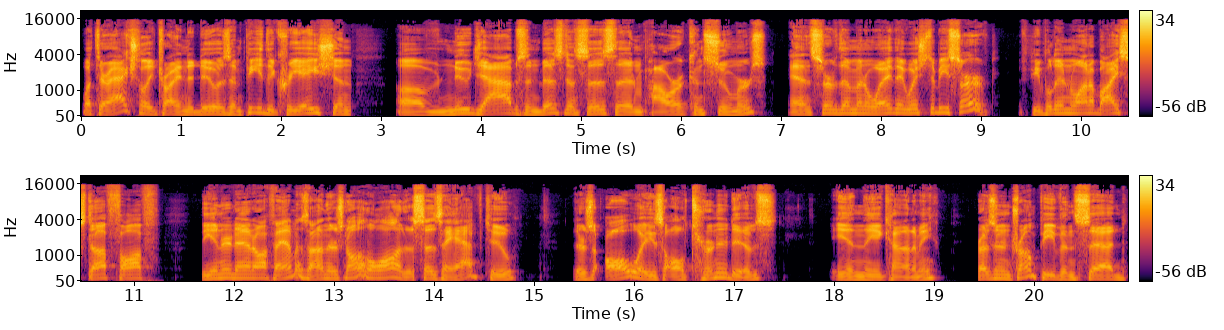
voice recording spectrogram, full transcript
what they're actually trying to do is impede the creation of new jobs and businesses that empower consumers and serve them in a way they wish to be served. If people didn't want to buy stuff off the internet off Amazon, there's no law that says they have to. There's always alternatives in the economy. President Trump even said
